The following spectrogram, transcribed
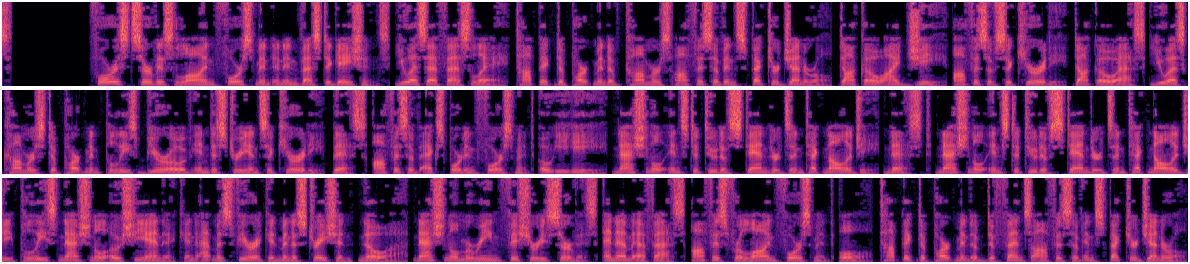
Forest Service Law Enforcement and Investigations USFS LA Topic Department of Commerce Office of Inspector General DOC OIG Office of Security DOC OS US Commerce Department Police Bureau of Industry and Security BIS Office of Export Enforcement OEE National Institute of Standards and Technology NIST National Institute of Standards and Technology Police National Oceanic and Atmospheric Administration NOAA National Marine Fisheries Service NMFS Office for Law Enforcement Topic Department of Defense Office of Inspector General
